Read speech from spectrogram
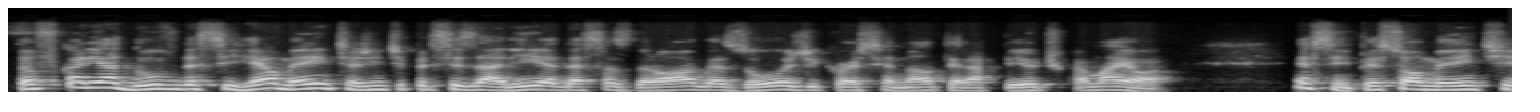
Então ficaria a dúvida se realmente a gente precisaria dessas drogas hoje que o arsenal terapêutico é maior. E assim, pessoalmente,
